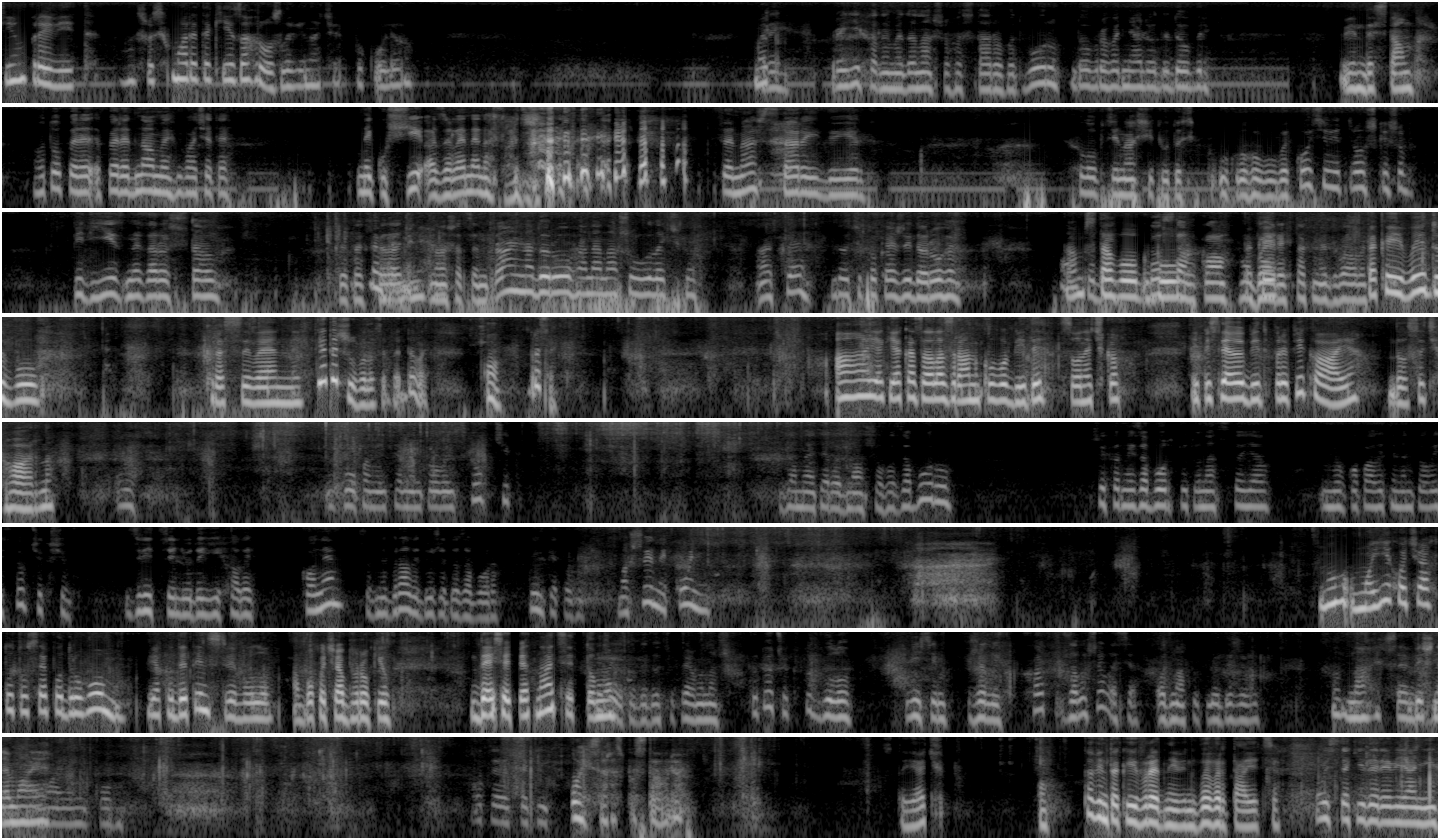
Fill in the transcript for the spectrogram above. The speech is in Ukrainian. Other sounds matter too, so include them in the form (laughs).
Всім привіт. Ну, Щось хмари такі загрозливі, наче по кольору. Ми... При... Приїхали ми до нашого старого двору. Доброго дня, люди добрі. Він десь там. Ото перед, перед нами, бачите, не кущі, а зелене насадження. (laughs) Це наш старий двір. Хлопці наші тут ось у кругову викосюють трошки, щоб під'їзд не заростав. Це, так сказати, наша центральна дорога на нашу вуличку. А це, дочі, покажи дорога. Там туди, ставок до був. ставка, у Такий- берег, так ми звали. Такий вид був красивенний. Я держу велосипед, давай. О, бросай. А як я казала зранку в обіди, сонечко. І після обід припікає. Досить гарно. Укопаний цементовий стовпчик. За метр від нашого забору. Шиферний забор тут у нас стояв. І ми вкопали цементовий стовпчик, щоб звідси люди їхали конем, щоб не брали дуже до забора. Тільки того. Машини, коні. Ну, в моїх очах тут усе по-другому, як у дитинстві було, або хоча б років 10-15 тому. Скажи туди до цього прямо наш куточок. Тут було вісім жилих хат. Залишилася одна тут люди живуть. Одна і все, більш немає. Немає нікого. Оце ось такі Ой, зараз поставлю. Стоять. О, та він такий вредний, він вивертається. Ось такі дерев'яні,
